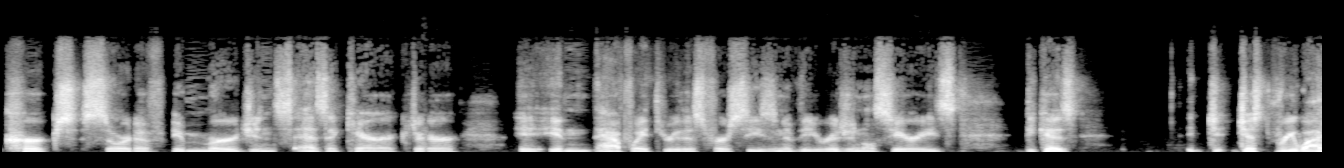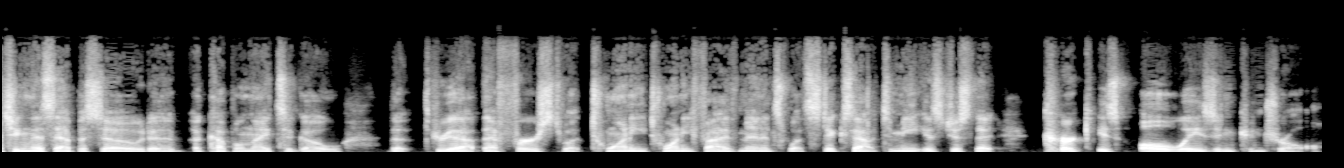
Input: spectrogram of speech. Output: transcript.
Kirk's sort of emergence as a character in halfway through this first season of the original series. Because just rewatching this episode a, a couple nights ago the, throughout that first what 20 25 minutes what sticks out to me is just that kirk is always in control.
